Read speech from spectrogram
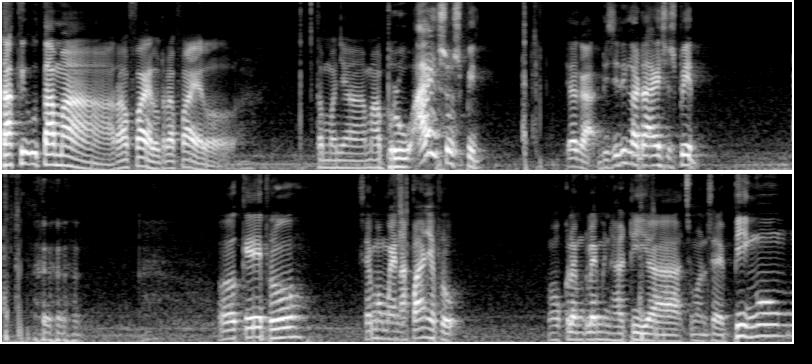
Kaki utama. Rafael Rafael. Temannya sama bro Aiso Speed Ya kak, di sini nggak ada ice speed. Oke bro, saya mau main apanya bro? Mau klaim-klaimin hadiah, cuman saya bingung.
